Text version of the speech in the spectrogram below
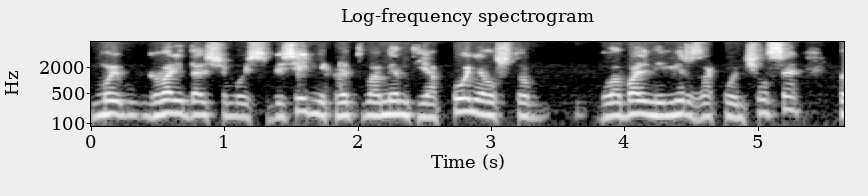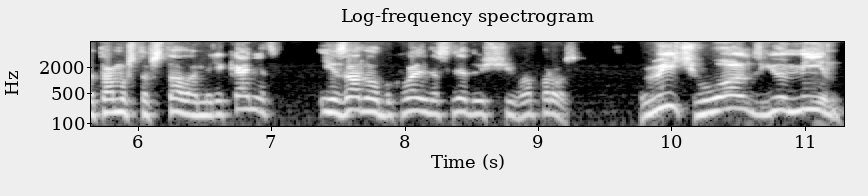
мой, говорит дальше мой собеседник, в этот момент я понял, что глобальный мир закончился, потому что встал американец и задал буквально следующий вопрос. Which world you mean?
